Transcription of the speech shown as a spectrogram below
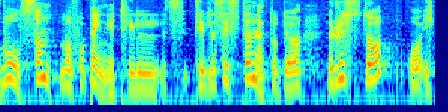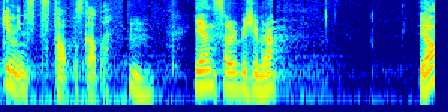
voldsomt med å få penger til, til, det siste. Nettopp det å ruste opp og ikke minst tap og skade. Mm. Jens, er du bekymra? Ja.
